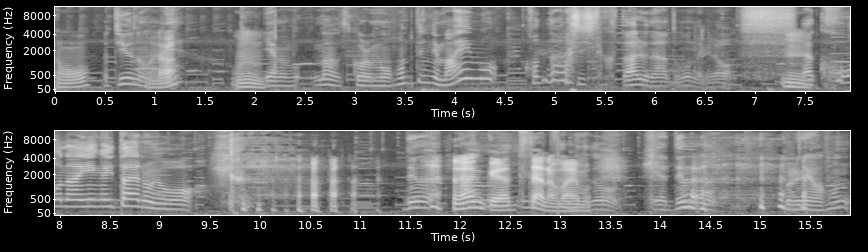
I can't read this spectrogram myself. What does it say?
おっていうのがなんね、うんい。やまあまあこれもう本当にね、前もこんな話したことあるなと思うんだけど、うんいや、口内炎が痛いのよ。でもなんかやってたな前もいやでもこれねほん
